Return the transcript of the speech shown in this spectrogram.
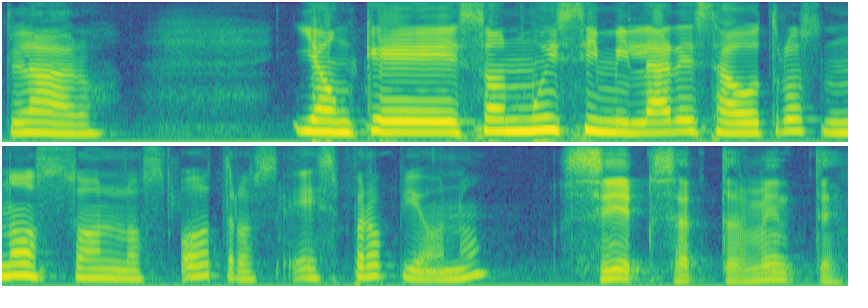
Claro. Y aunque son muy similares a otros, no son los otros, es propio, ¿no? Sí, exactamente.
